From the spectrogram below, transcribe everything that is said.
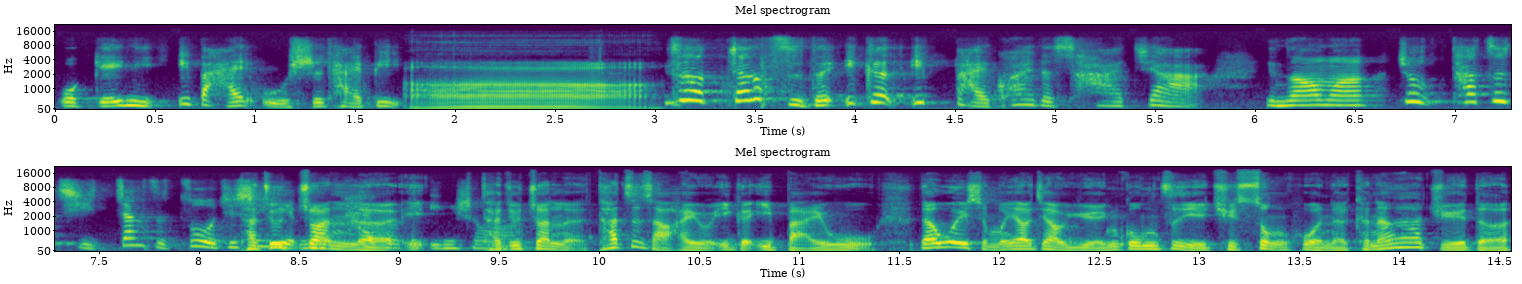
我给你一百五十台币。啊，你知道这样子的一个一百块的差价，你知道吗？就他自己这样子做，其实他就赚了他就赚了，他至少还有一个一百五。那为什么要叫员工自己去送货呢？可能他觉得，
